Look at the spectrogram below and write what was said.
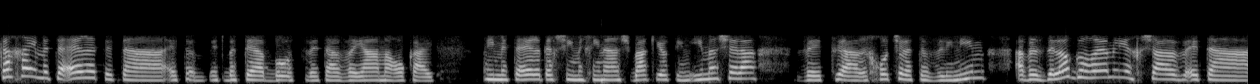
ככה היא מתארת את, ה, את, ה, את בתי הבוץ ואת ההוויה המרוקאית. היא מתארת איך שהיא מכינה אשבקיות עם אימא שלה ואת הריחות של התבלינים, אבל זה לא גורם לי עכשיו את, ה,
